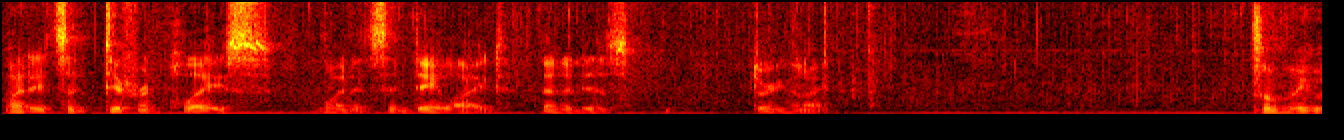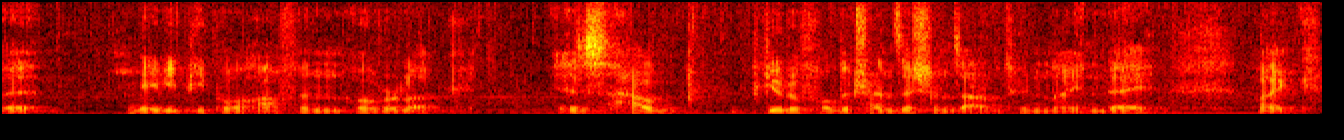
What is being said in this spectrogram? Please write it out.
but it's a different place when it's in daylight than it is during the night. Something that maybe people often overlook is how beautiful the transitions are between night and day. Like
